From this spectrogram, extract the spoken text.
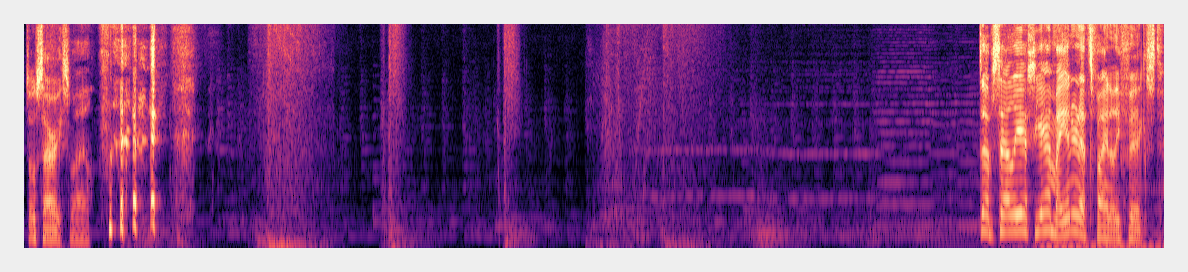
So sorry, Smile. What's up, Sally? Yeah, my internet's finally fixed.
